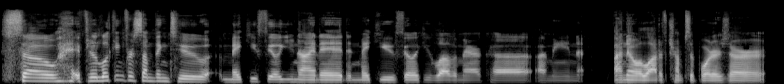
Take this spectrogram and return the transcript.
So, if you're looking for something to make you feel united and make you feel like you love America, I mean, I know a lot of Trump supporters are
